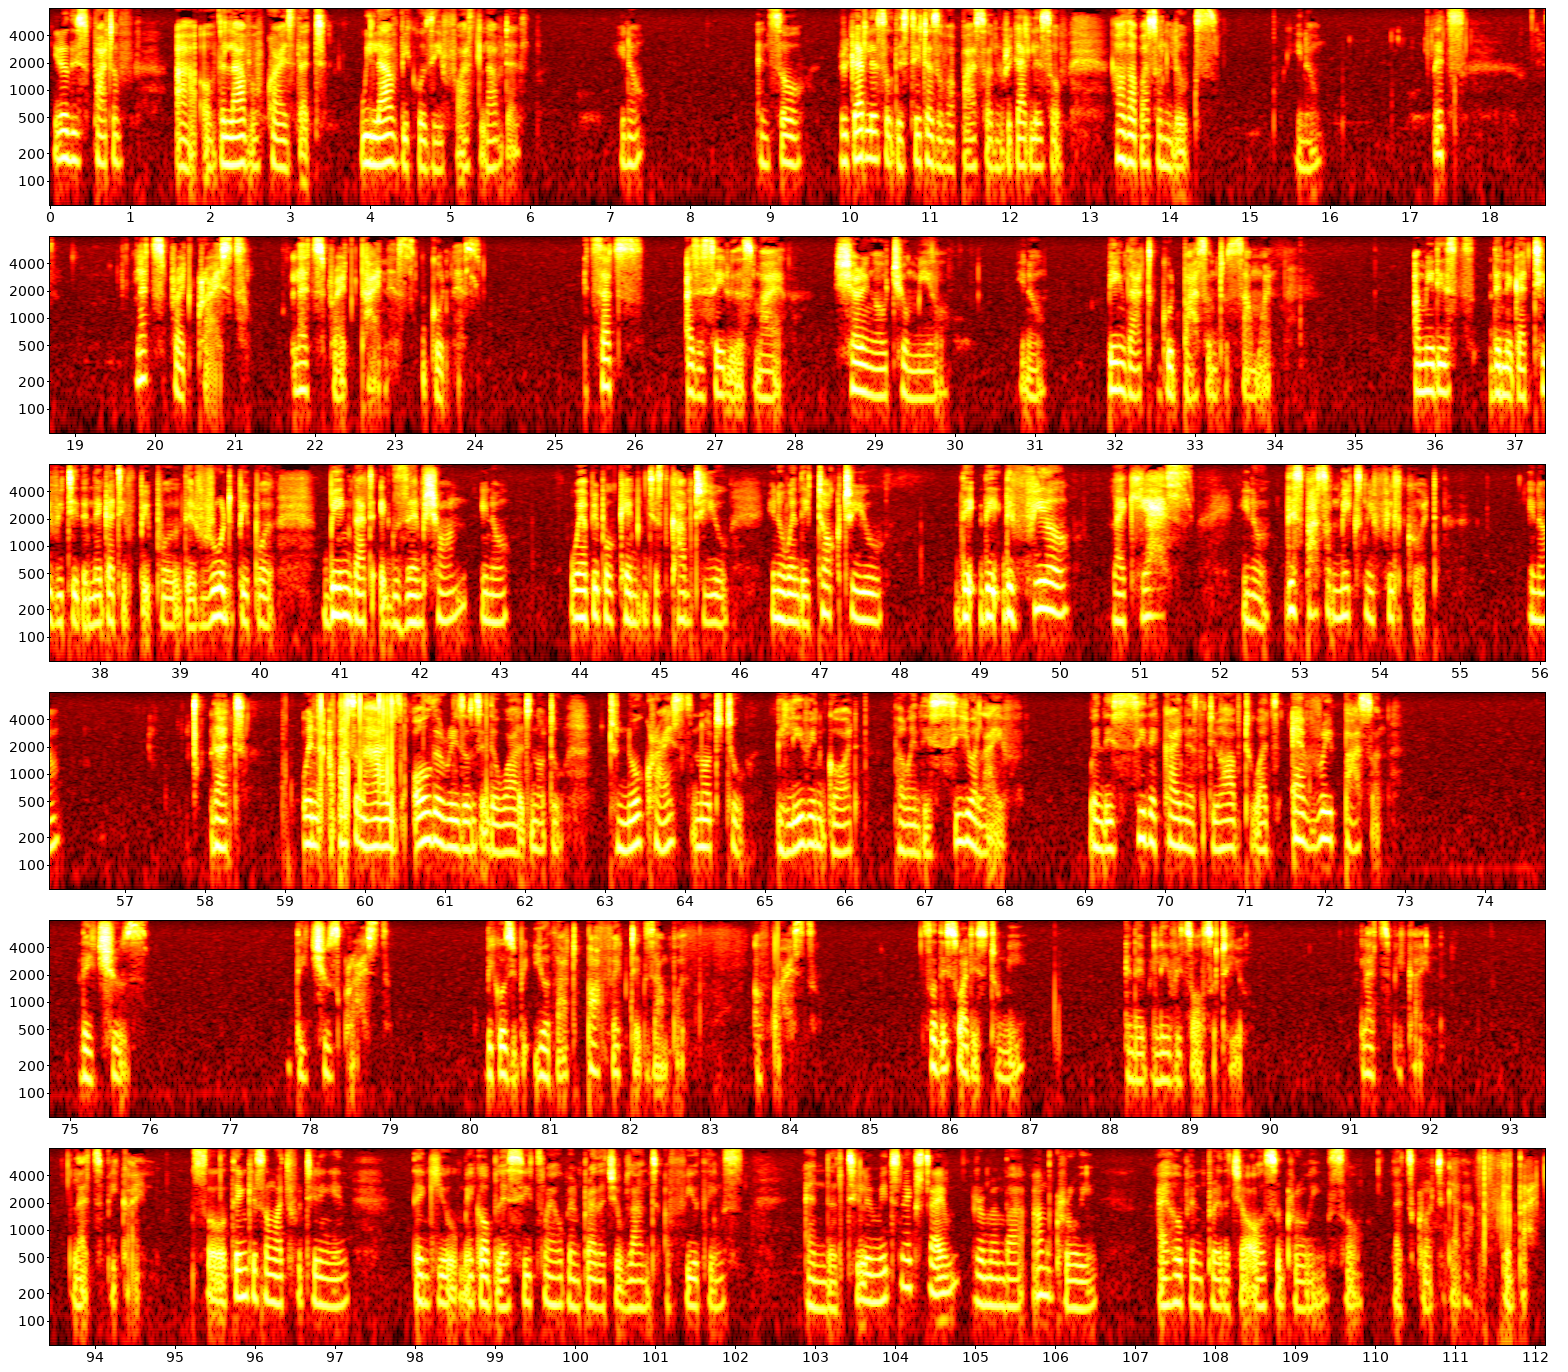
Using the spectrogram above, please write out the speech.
You know, this part of uh, of the love of Christ that we love because He first loved us. You know, and so regardless of the status of a person, regardless of how that person looks, you know, let's let's spread Christ. Let's spread kindness, goodness. It starts, as I said, with a smile, sharing out your meal, you know, being that good person to someone amidst the negativity, the negative people, the rude people, being that exemption, you know, where people can just come to you, you know, when they talk to you, they they, they feel like yes, you know, this person makes me feel good. You know, that when a person has all the reasons in the world not to to know Christ, not to believe in God, but when they see your life, when they see the kindness that you have towards every person, they choose. They choose Christ because you're that perfect example of Christ. So, this word is to me, and I believe it's also to you. Let's be kind. Let's be kind. So, thank you so much for tuning in. Thank you. May God bless you. It's my hope and prayer that you've learned a few things. And until we meet next time, remember, I'm growing. I hope and pray that you're also growing. So let's grow together. Goodbye.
